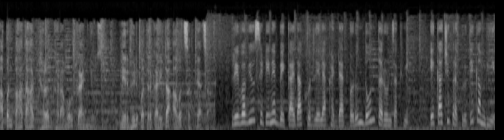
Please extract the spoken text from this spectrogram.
आपण पाहत आहात ठळक घडामोड क्राईम न्यूज. निर्भीड पत्रकारिता आवत सत्याचा. रिव्हव्ह्यू सिटीने बेकायदा खोदलेल्या खड्ड्यात पडून दोन तरुण जखमी. एकाची प्रकृती गंभीर.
